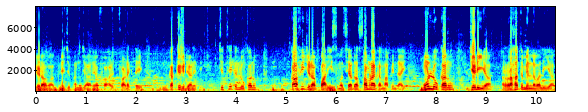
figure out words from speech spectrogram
ਜਿਹੜਾ ਵਾ ਬ੍ਰਿਜ ਬਣ ਜਾ ਰਿਹਾ ਫਾ- ਫਾੜਕ ਤੇ ਕੱਕੇ ਗਡਿਆਲੇ ਤੇ, ਜਿੱਥੇ ਕਿ ਲੋਕਾਂ ਨੂੰ ਕਾਫੀ ਜਿਹੜਾ ਭਾਰੀ ਸਮੱਸਿਆ ਦਾ ਸਾਹਮਣਾ ਕਰਨਾ ਪੈਂਦਾ ਹੈ ਹੁਣ ਲੋਕਾਂ ਨੂੰ ਜਿਹੜੀ ਆ ਰਾਹਤ ਮਿਲਣ ਵਾਲੀ ਆ,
